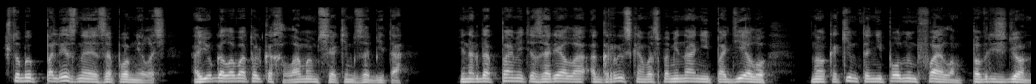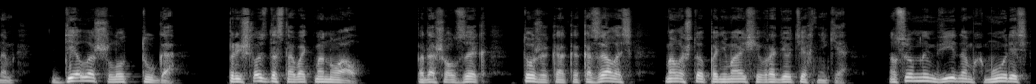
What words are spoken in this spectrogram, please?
Чтобы полезное запомнилось, а ее голова только хламом всяким забита. Иногда память озаряла огрызком воспоминаний по делу, но каким-то неполным файлом, поврежденным. Дело шло туго. Пришлось доставать мануал. Подошел зэк, тоже, как оказалось, мало что понимающий в радиотехнике. Но с умным видом, хмурясь,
